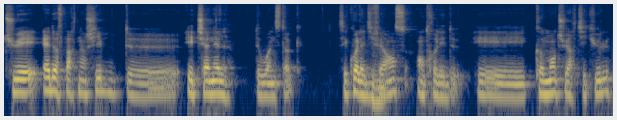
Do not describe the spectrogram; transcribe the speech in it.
tu es Head of Partnership de, et Channel de OneStock. C'est quoi la mhm. différence entre les deux? Et comment tu articules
